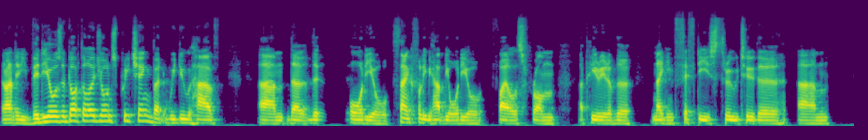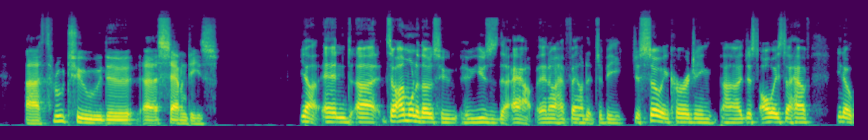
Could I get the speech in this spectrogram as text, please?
there aren't any videos of Dr. Lloyd Jones preaching, but we do have um, the the audio. Thankfully, we have the audio files from a period of the 1950s through to the um, uh, through to the uh, 70s. Yeah, and uh, so I'm one of those who who uses the app, and I have found it to be just so encouraging. Uh, just always to have, you know,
